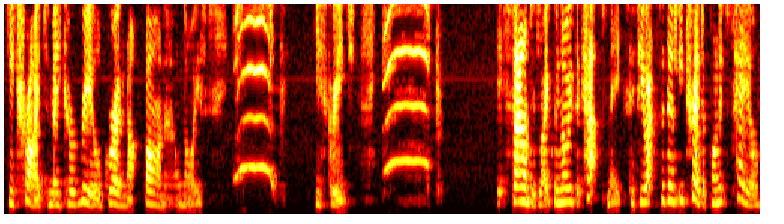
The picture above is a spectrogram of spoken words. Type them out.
He tried to make a real grown up barn owl noise he screeched. Eek! It sounded like the noise a cat makes if you accidentally tread upon its tail.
